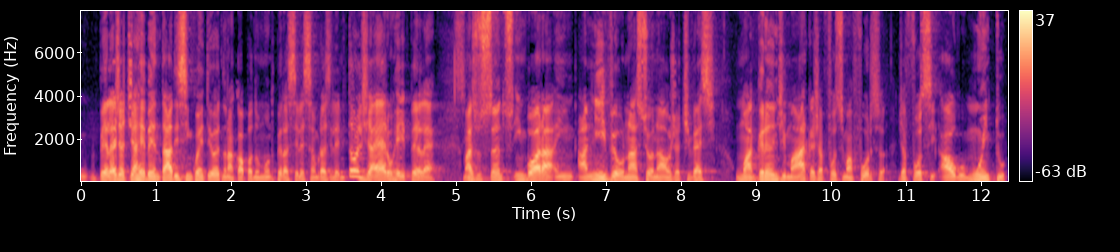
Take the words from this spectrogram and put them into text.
O Pelé já tinha arrebentado em 58 na Copa do Mundo pela seleção brasileira, então ele já era o rei Pelé. Sim. Mas o Santos, embora em, a nível nacional já tivesse uma grande marca, já fosse uma força, já fosse algo muito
